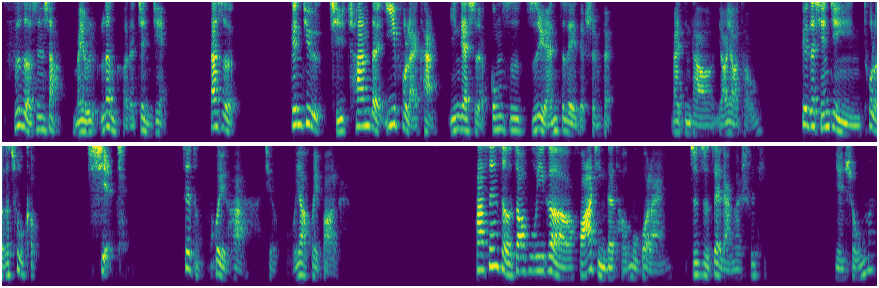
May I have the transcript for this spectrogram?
死者身上没有任何的证件，但是根据其穿的衣服来看，应该是公司职员之类的身份。麦景涛摇摇头，对着刑警吐了个粗口：“shit。”这种会话就不要汇报了。他伸手招呼一个华警的头目过来，指指这两个尸体，眼熟吗？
